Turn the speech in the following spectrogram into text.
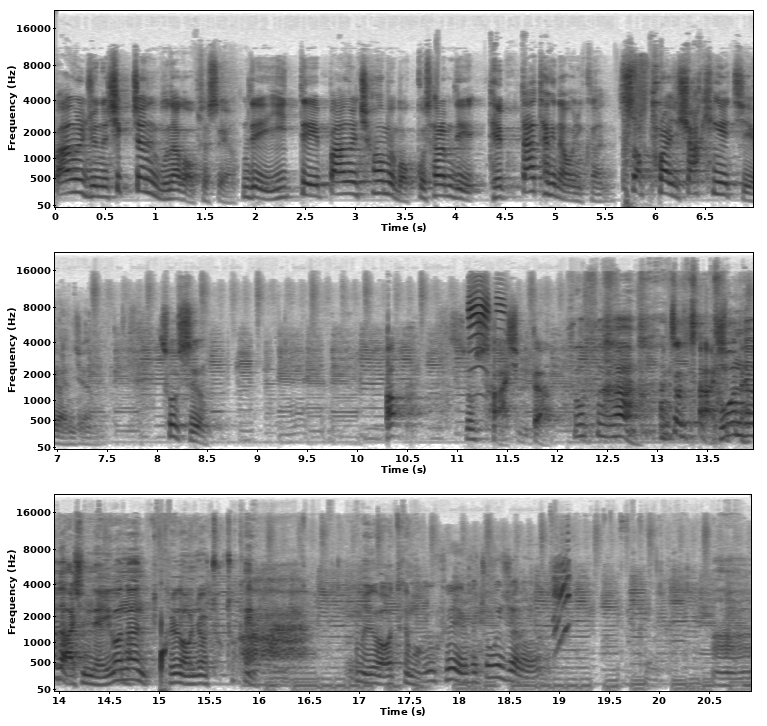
빵을 주는 식전 문화가 없었어요. 근데 이때 빵을 처음에 먹고 사람들이 대- 따뜻하게 나오니까 서프라이즈 샤킹했지 완전. 소스. 아 소스 아쉽다. 소스가 소스 아쉽다. 좋은데도 아쉽네. 이거는 그래도 어느 정도 촉촉해. 아 그럼 이거 어떻게 먹어? 이거 그냥 이렇게 쪼개지잖아요. 아,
